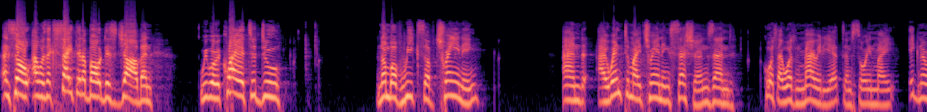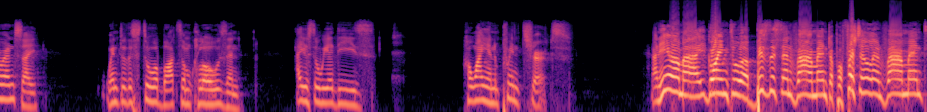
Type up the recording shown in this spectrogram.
And so I was excited about this job, and we were required to do a number of weeks of training. And I went to my training sessions, and of course, I wasn't married yet. And so, in my ignorance, I went to the store, bought some clothes, and I used to wear these Hawaiian print shirts. And here am I going to a business environment, a professional environment,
